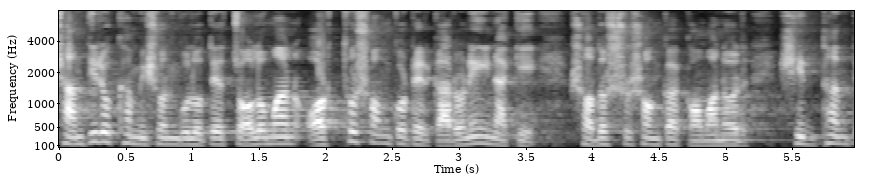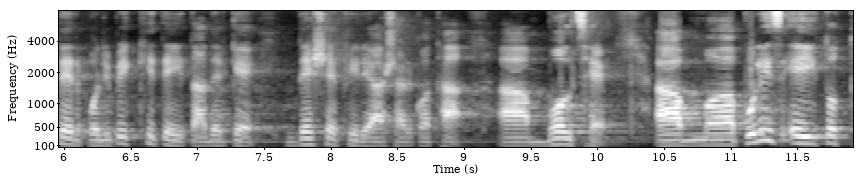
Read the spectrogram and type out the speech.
শান্তিরক্ষা মিশনগুলোতে চলমান অর্থ সংকটের কারণেই নাকি সদস্য সংখ্যা কমানোর সিদ্ধান্তের পরিপ্রেক্ষিতেই তাদেরকে দেশে ফিরে আসার কথা বলছে। আম, পুলিশ এই তথ্য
